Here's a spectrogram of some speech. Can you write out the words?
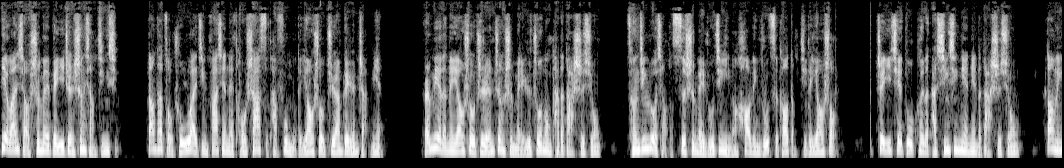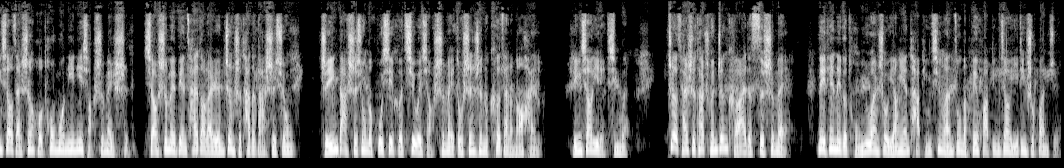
夜晚，小师妹被一阵声响惊醒，当她走出屋外，竟发现那头杀死她父母的妖兽居然被人斩灭，而灭了那妖兽之人，正是每日捉弄她的大师兄。曾经弱小的四师妹，如今已能号令如此高等级的妖兽，这一切多亏了她心心念念的大师兄。当凌霄在身后偷摸捏捏小师妹时，小师妹便猜到来人正是她的大师兄，只因大师兄的呼吸和气味，小师妹都深深的刻在了脑海里。凌霄一脸欣慰，这才是他纯真可爱的四师妹。那天那个统御万兽、扬言踏平青兰宗的黑化病娇，一定是幻觉。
